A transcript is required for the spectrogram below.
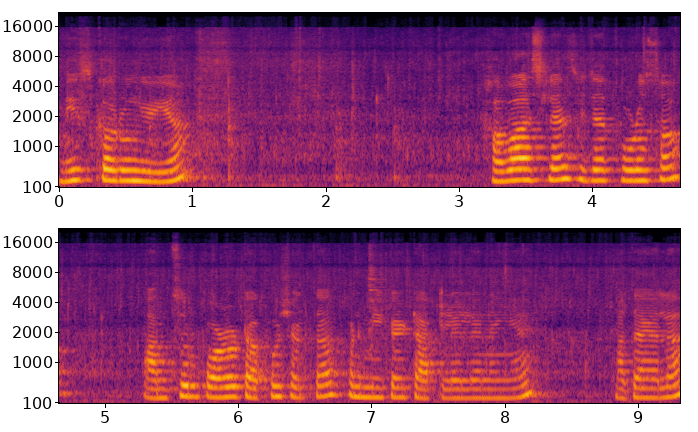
मिक्स करून घेऊया. हवा असल्यास त्याच्यात थोडंसं आमचूर पावडर टाकू शकतात पण मी काही टाकलेलं नाही आहे. आता याला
